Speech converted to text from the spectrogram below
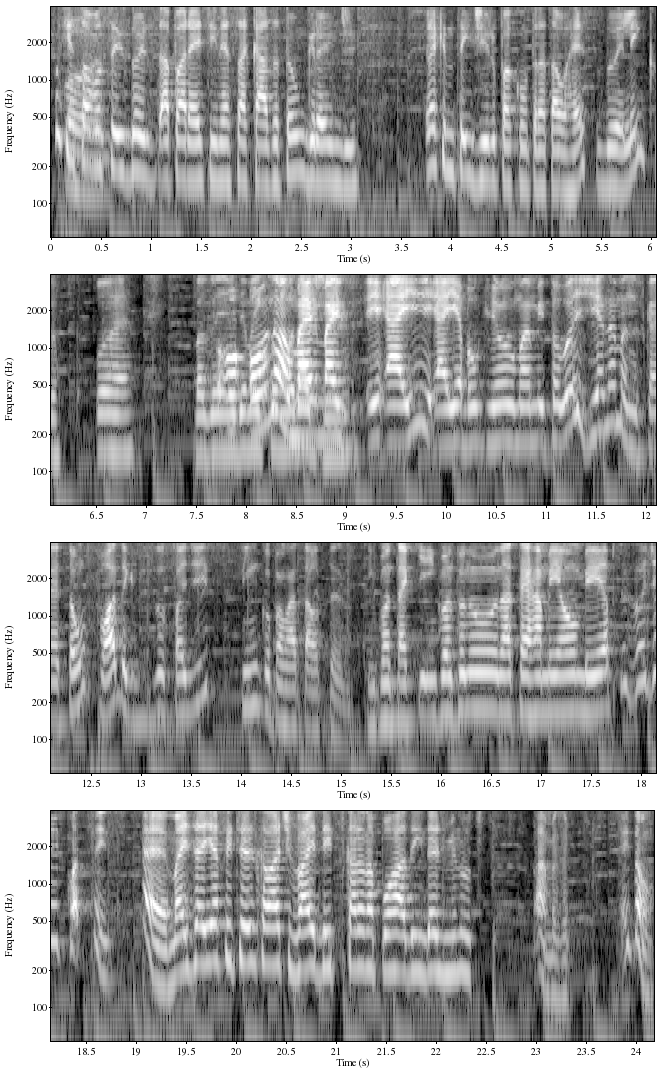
Por que Pô, só vocês dois aparecem nessa casa tão grande? Será que não tem dinheiro pra contratar o resto do elenco? Porra. O bagulho aí Ou, deu uma ou não, mas, mas aí, aí é bom que criou uma mitologia, né, mano? Os caras é tão foda que precisou só de 5 pra matar o Thanos. Enquanto aqui, enquanto no, na Terra 616 precisou de 400. É, mas aí a Feiticeira Escarlate vai e deita os caras na porrada em 10 minutos. Ah, mas é. Então.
